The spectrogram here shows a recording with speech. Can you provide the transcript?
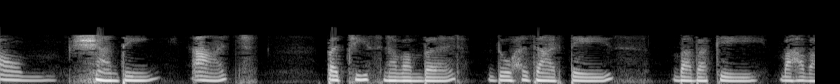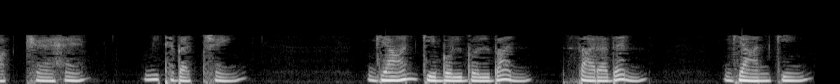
ओम शांति। आज 25 नवंबर 2023 बाबा के महावाक्य हैं। मीठे बच्चे, ज्ञान की बुलबुल बन सारा दिन। ज्ञान की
